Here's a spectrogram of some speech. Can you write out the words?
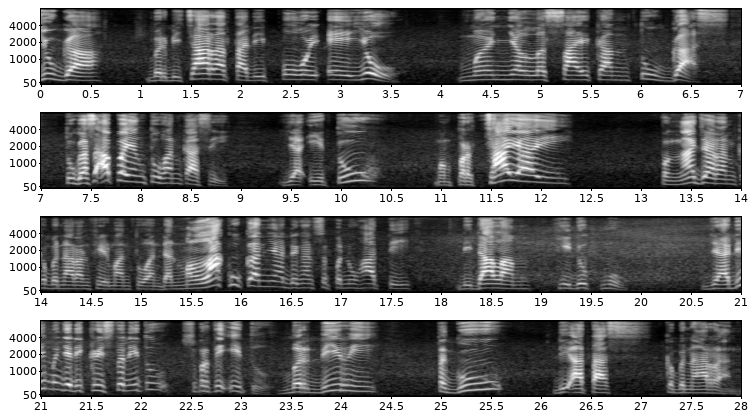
juga berbicara tadi poeio, menyelesaikan tugas. Tugas apa yang Tuhan kasih? Yaitu mempercayai pengajaran kebenaran firman Tuhan dan melakukannya dengan sepenuh hati di dalam hidupmu. Jadi menjadi Kristen itu seperti itu, berdiri teguh di atas kebenaran.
